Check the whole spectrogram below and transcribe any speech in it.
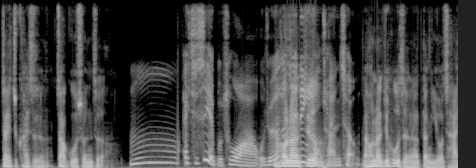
再就开始照顾孙子，嗯，哎、欸，其实也不错啊，我觉得。然后呢，另一种传承。然后呢，就负责呢等邮差。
